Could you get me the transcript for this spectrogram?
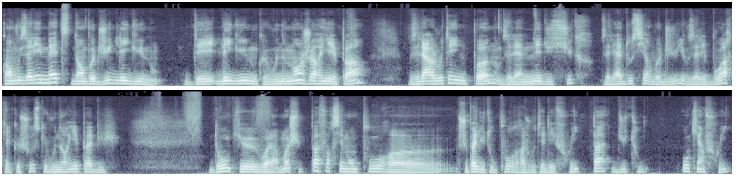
Quand vous allez mettre dans votre jus de légumes des légumes que vous ne mangeriez pas, vous allez rajouter une pomme, vous allez amener du sucre, vous allez adoucir votre jus et vous allez boire quelque chose que vous n'auriez pas bu. Donc euh, voilà, moi je suis pas forcément pour, euh, je suis pas du tout pour de rajouter des fruits, pas du tout, aucun fruit.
